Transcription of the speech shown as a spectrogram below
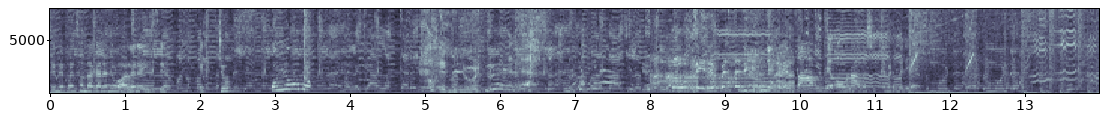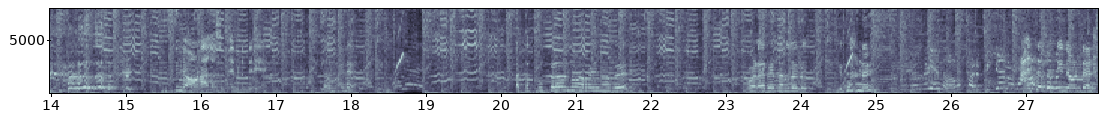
സേമിയ പായസം ഉണ്ടാക്കാനായിട്ട് വളരെ ഈസിയാണ്. ഏറ്റവും ഒയ്യോ സാറിന്റെ ഓണാഘോഷം എവിടെ വരെയാണ് മിസ്സിന്റെ ഓണാഘോഷം എവിടം വരെയാണ് നമ്മുടെ അത്തപ്പൂക്കളം എന്ന് പറയുന്നത് വളരെ നല്ലൊരു ഇതാണ്. ആൻസർ നോട്ട് നോട്ടാണ്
